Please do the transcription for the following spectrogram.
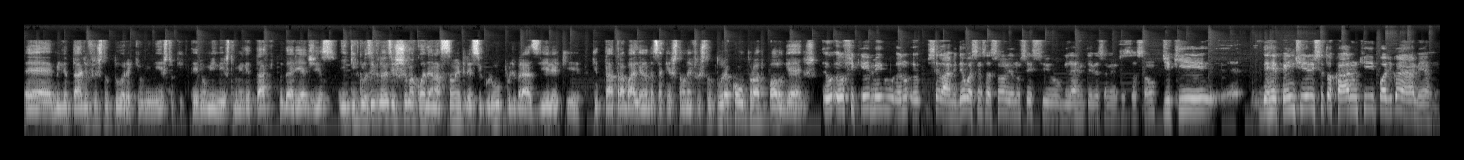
é, militar de infraestrutura, que o ministro, que teria um ministro militar que cuidaria disso, e que inclusive não existia uma coordenação entre esse grupo de Brasília que está trabalhando essa questão da infraestrutura com o próprio Paulo Guedes. Eu, eu fiquei meio, eu, eu, sei lá, me deu a sensação, eu não sei se o Guilherme teve essa mesma sensação, de que de repente eles se tocaram que pode ganhar mesmo.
